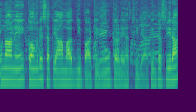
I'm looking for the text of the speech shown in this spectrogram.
ਉਹਨਾਂ ਨੇ ਕਾਂਗਰਸ ਅਤੇ ਆਮ ਆਦਮੀ ਪਾਰਟੀ ਨੂੰ ਕਰੜੇ ਹੱਥੀ ਲਿਆ। ਤਿੰਨ ਤਸਵੀਰਾਂ,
